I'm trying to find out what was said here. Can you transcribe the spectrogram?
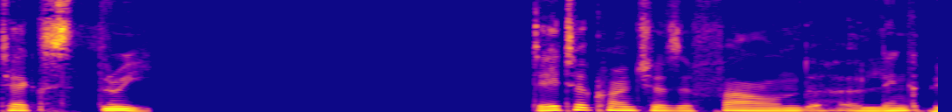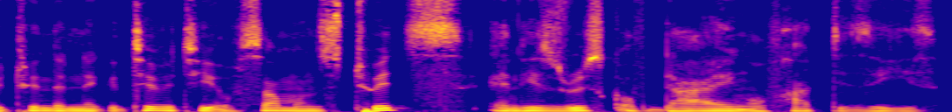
Text 3 Data crunchers have found a link between the negativity of someone's tweets and his risk of dying of heart disease.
